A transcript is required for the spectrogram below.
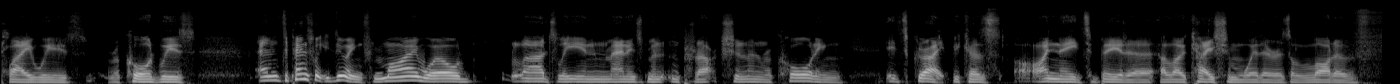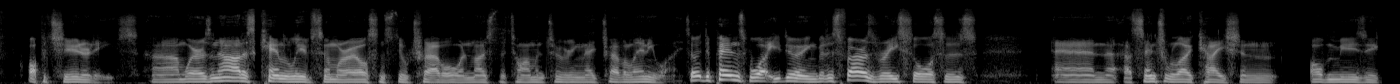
play with, record with. And it depends what you're doing. From my world, largely in management and production and recording, it's great because I need to be at a, a location where there is a lot of opportunities. Um, whereas an artist can live somewhere else and still travel, and most of the time when touring, they travel anyway. So it depends what you're doing. But as far as resources and a central location, of music,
